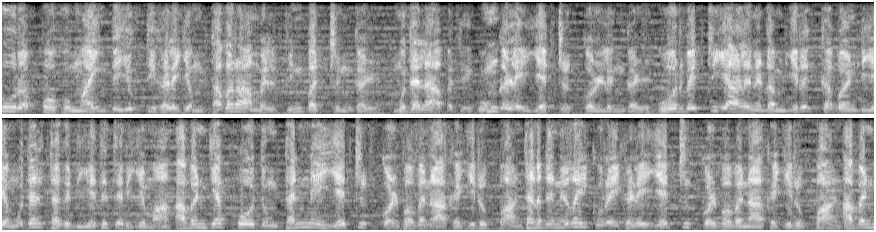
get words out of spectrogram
கூறப்போகும் ஐந்து யுக்திகளையும் தவறாமல் பின்பற்றுங்கள். முதலாவது உங்களை ஏற்றுக்கொள்ளுங்கள். ஓர் வெற்றியாளனிடம் இருக்க வேண்டிய முதல் தகுதி எது தெரியுமா? அவன் எப்போதும் தன்னை ஏற்றுக்கொள்பவனாக இருப்பான். தனது நிறை குறைகளை ஏற்றுக்கொள்பவனாக இருப்பான். அவன்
